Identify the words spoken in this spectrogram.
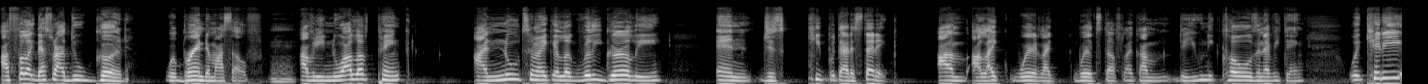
I feel like that's what I do good with branding myself. I already knew I loved pink. I knew to make it look really girly, and just keep with that aesthetic. I'm I like weird like weird stuff. Like I'm the unique clothes and everything. With Kitty,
